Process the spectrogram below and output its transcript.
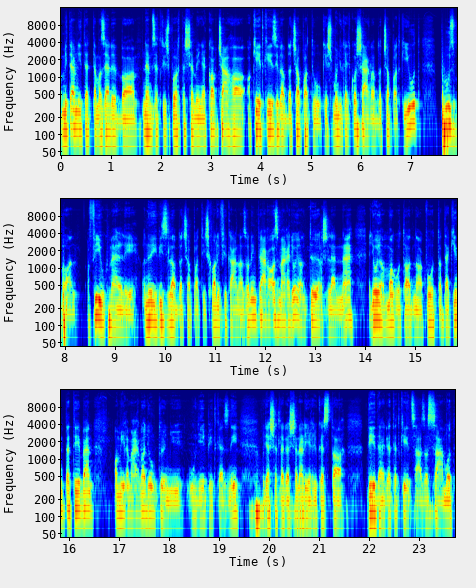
Amit említettem az előbb a nemzetközi sportesemények kapcsán, ha a két kézilabda csapatunk és mondjuk egy kosárlabda csapat kijut, pluszban a fiúk mellé a női vízilabda csapat is kvalifikálna az olimpiára, az már egy olyan törzs lenne, egy olyan magot adna a kvóta tekintetében, amire már nagyon könnyű úgy építkezni, hogy esetlegesen elérjük ezt a dédelgetett 200-as számot.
